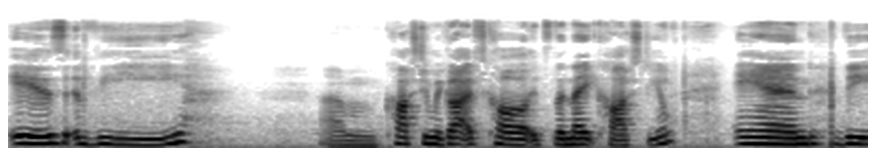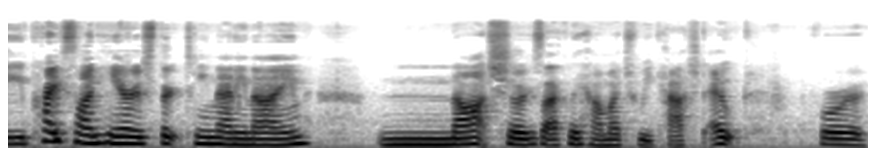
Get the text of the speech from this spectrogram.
is the um, costume we got. It's called, it's the knight costume. And the price on here is $13.99. Not sure exactly how much we cashed out for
